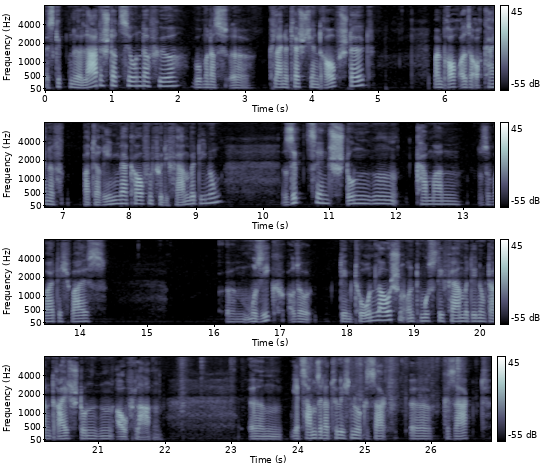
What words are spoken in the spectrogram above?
es gibt eine Ladestation dafür, wo man das äh, kleine Täschchen draufstellt. Man braucht also auch keine Batterien mehr kaufen für die Fernbedienung. 17 Stunden kann man, soweit ich weiß, ähm, Musik, also dem Ton lauschen und muss die Fernbedienung dann drei Stunden aufladen. Ähm, jetzt haben sie natürlich nur gesagt, äh, gesagt,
